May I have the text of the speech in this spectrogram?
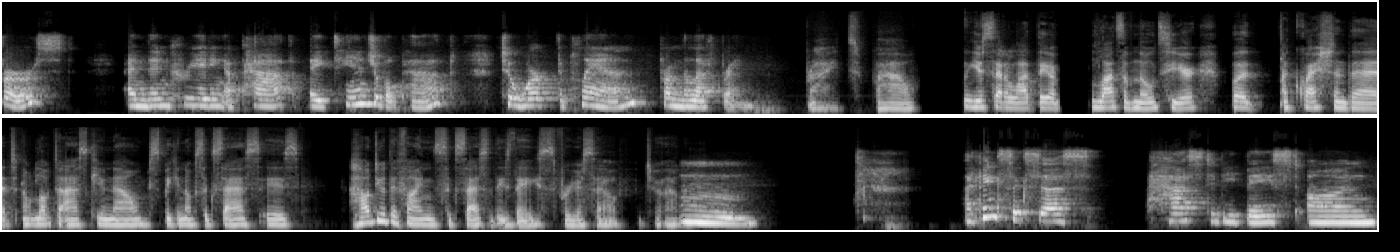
first and then creating a path, a tangible path to work the plan from the left brain. Right. Wow. You said a lot there, lots of notes here, but a question that I would love to ask you now, speaking of success, is how do you define success these days for yourself, Joelle? Mm. I think success has to be based on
